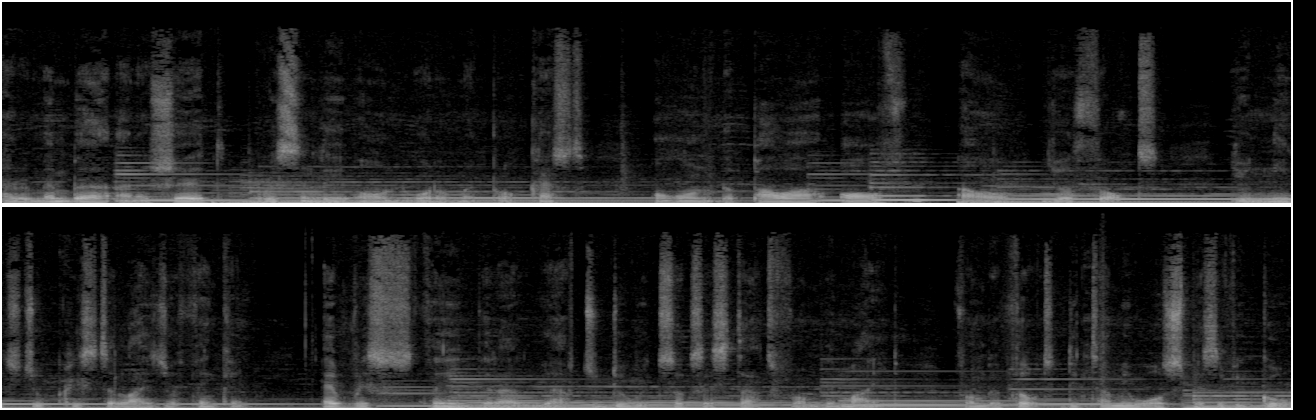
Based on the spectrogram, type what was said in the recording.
I remember, and I shared recently on one of my podcasts on the power of our, your thoughts. You need to crystallize your thinking. Everything that you have to do with success starts from the mind, from the thought. Determine what specific goal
